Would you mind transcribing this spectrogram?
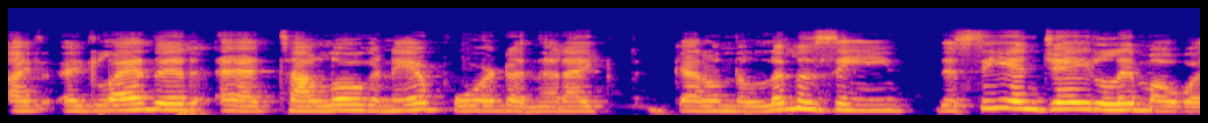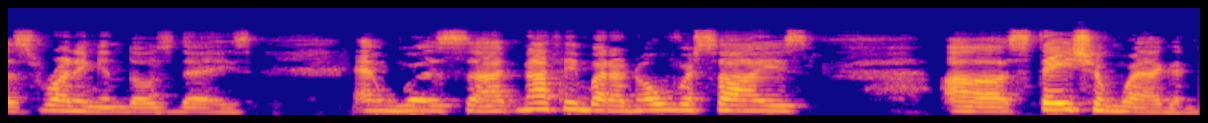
I, I landed at uh, Logan Airport, and then I got on the limousine. The C&J limo was running in those days, and was uh, nothing but an oversized uh, station wagon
